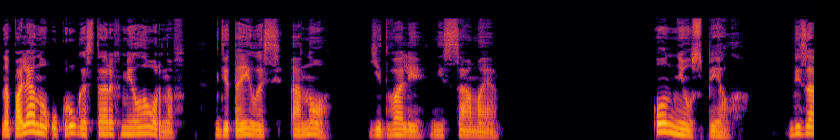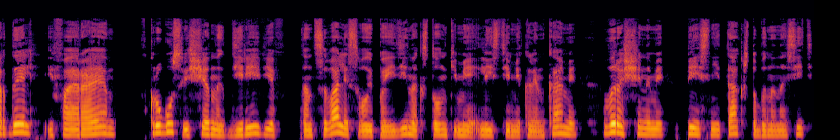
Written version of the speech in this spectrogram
на поляну у круга старых милорнов, где таилось оно, едва ли не самое. Он не успел. Безардель и Фаэраэн в кругу священных деревьев танцевали свой поединок с тонкими листьями-коленками, выращенными песней так, чтобы наносить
